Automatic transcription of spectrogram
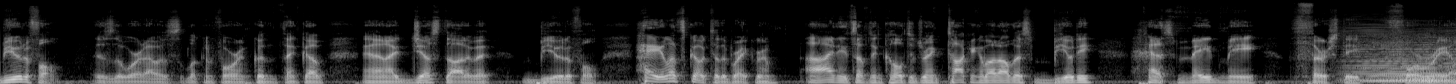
Beautiful is the word I was looking for and couldn't think of. And I just thought of it. Beautiful. Hey, let's go to the break room. I need something cold to drink. Talking about all this beauty has made me thirsty for real.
